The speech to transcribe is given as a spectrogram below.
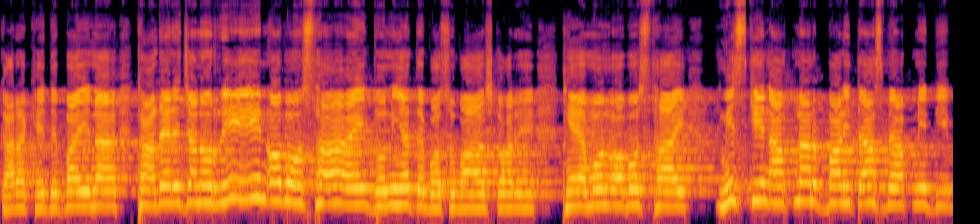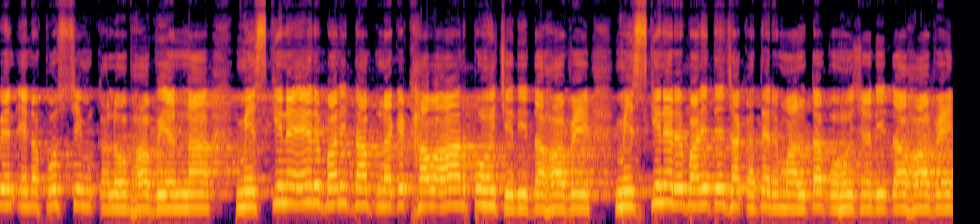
কারা খেতে পায় না কাদের যেন ঋণ অবস্থায় দুনিয়াতে বসবাস করে। এমন অবস্থায় মিসকিন আপনার বাড়িতে আসবে, আপনি দিবেন এটা পশ্চিম কালো ভাবেন না। মিসকিনের বাড়িতে আপনাকে খাবার পৌঁছে দিতে হবে। মিসকিনের বাড়িতে জাকাতের মালটা পৌঁছে দিতে হবে।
